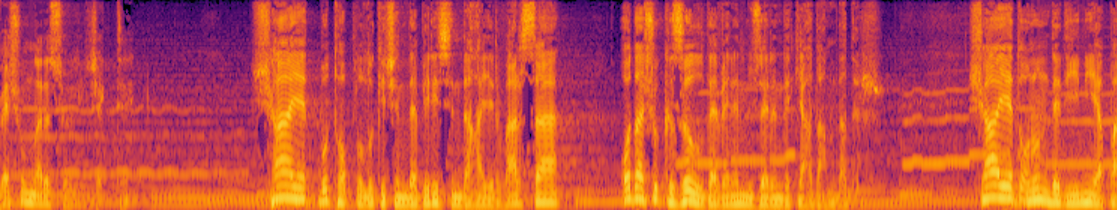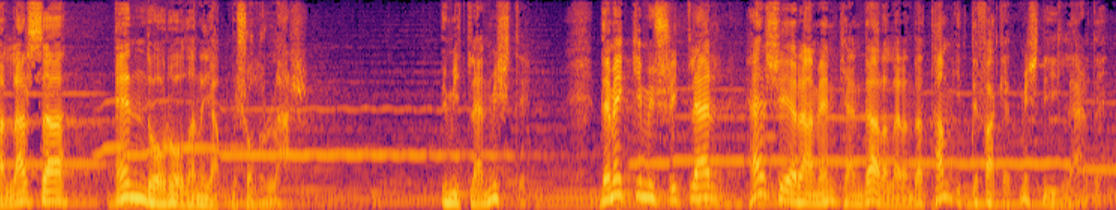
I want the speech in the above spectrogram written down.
ve şunları söyleyecekti. Şayet bu topluluk içinde birisinde hayır varsa o da şu kızıl devenin üzerindeki adamdadır. Şayet onun dediğini yaparlarsa en doğru olanı yapmış olurlar. Ümitlenmişti. Demek ki müşrikler her şeye rağmen kendi aralarında tam ittifak etmiş değillerdi.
